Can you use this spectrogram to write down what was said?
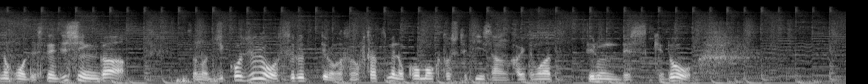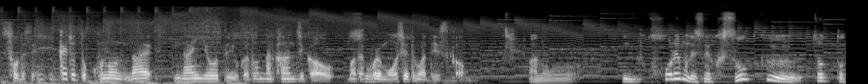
の方ですね、自身がその自己授与をするっていうのがその2つ目の項目として T さん書いてもらってるんですけど、そうですね、一回ちょっとこの内容というか、どんな感じかを、またこれも教えてもらっていいですか？あのこれもですね、すごくちょっと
